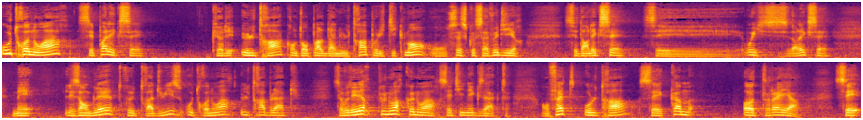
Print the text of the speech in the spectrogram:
Outre-noir, c'est pas l'excès. Que des ultras, quand on parle d'un ultra, politiquement, on sait ce que ça veut dire. C'est dans l'excès. C'est. Oui, c'est dans l'excès. Mais les Anglais traduisent outre-noir, ultra-black. Ça veut dire plus noir que noir. C'est inexact. En fait, ultra, c'est comme otreya. C'est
